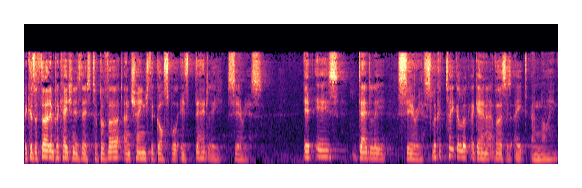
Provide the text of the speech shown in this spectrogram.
Because the third implication is this to pervert and change the gospel is deadly serious. It is deadly serious. Look at, take a look again at verses 8 and 9.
